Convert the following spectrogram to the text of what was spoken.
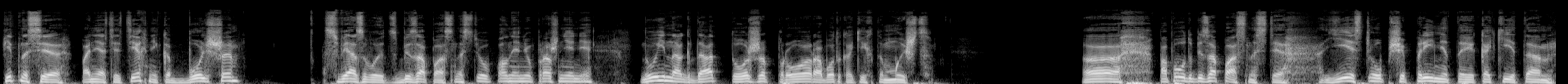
В фитнесе понятие техника больше связывают с безопасностью выполнения упражнений, ну, иногда тоже про работу каких-то мышц. Э, По поводу безопасности. Есть общепринятые какие-то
